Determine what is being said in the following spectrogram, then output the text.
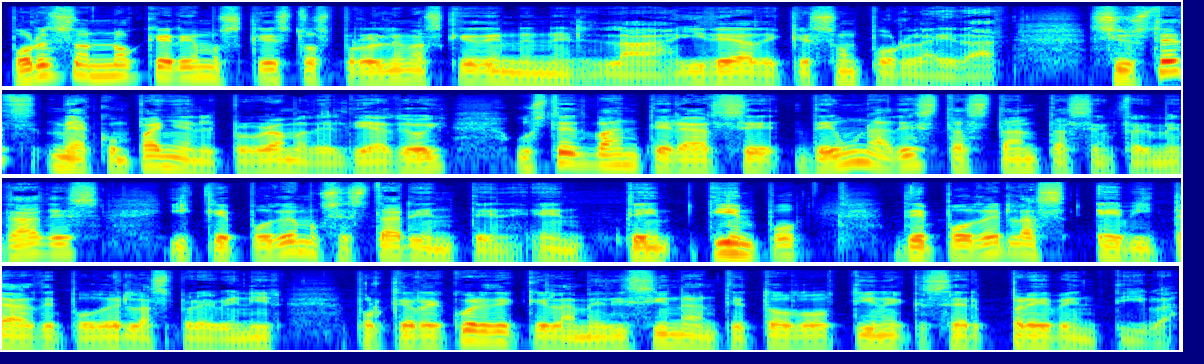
Por eso no queremos que estos problemas queden en la idea de que son por la edad. Si usted me acompaña en el programa del día de hoy, usted va a enterarse de una de estas tantas enfermedades y que podemos estar en, tiempo de poderlas evitar, de poderlas prevenir, porque recuerde que la medicina ante todo tiene que ser preventiva.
